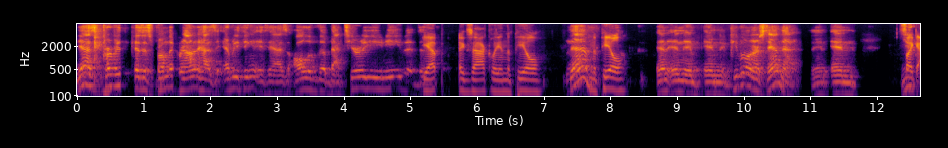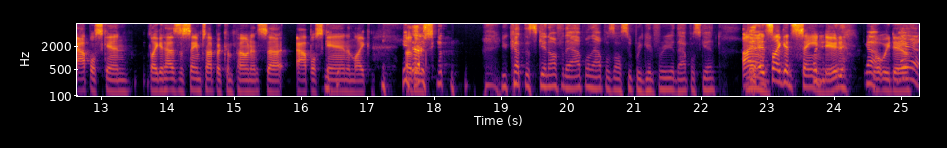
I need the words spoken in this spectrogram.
Yeah, it's perfect because it's from the ground. It has everything. It has all of the bacteria you need. The, the, Yep, exactly. In the peel. Yeah, In the peel. and, and and and people don't understand that. And and It's Yeah. like apple skin. Like it has the same type of components that apple skin and like You Other just You cut the skin off of the apple, and the apple's all super good for you. The apple skin. I, Um, it's like insane, you- dude. Yeah. What we do. Yeah, yeah.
